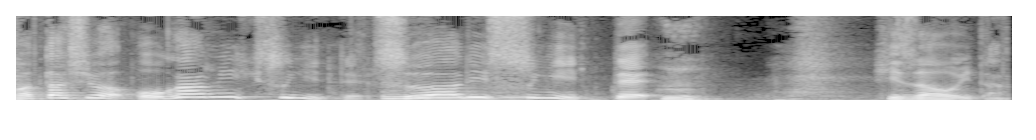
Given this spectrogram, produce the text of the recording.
私は拝みすぎて座りすぎて、膝を痛む。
